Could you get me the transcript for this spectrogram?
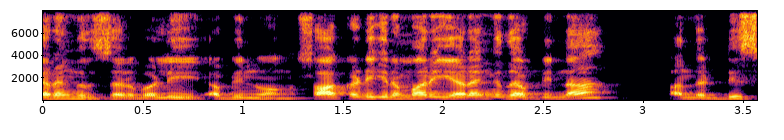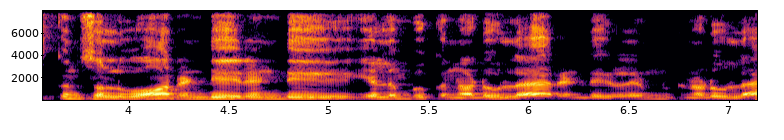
இறங்குது சார் வலி அப்படின்வாங்க ஷாக் அடிக்கிற மாதிரி இறங்குது அப்படின்னா அந்த டிஸ்க்னு சொல்லுவோம். ரெண்டு ரெண்டு எலும்புக்கு நடுவில் ரெண்டு எலும்புக்கு நடுவில்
